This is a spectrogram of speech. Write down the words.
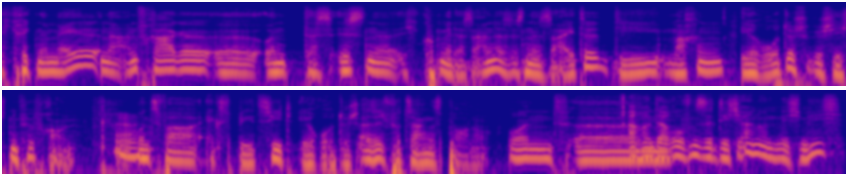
ich krieg eine Mail, eine Anfrage äh, und das ist eine, ich gucke mir das an, das ist eine Seite, die machen erotische Geschichten für Frauen. Ja. Und zwar explizit erotisch. Also ich würde sagen, es ist Porno. Und, ähm, Ach, und da rufen sie dich an und nicht mich?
